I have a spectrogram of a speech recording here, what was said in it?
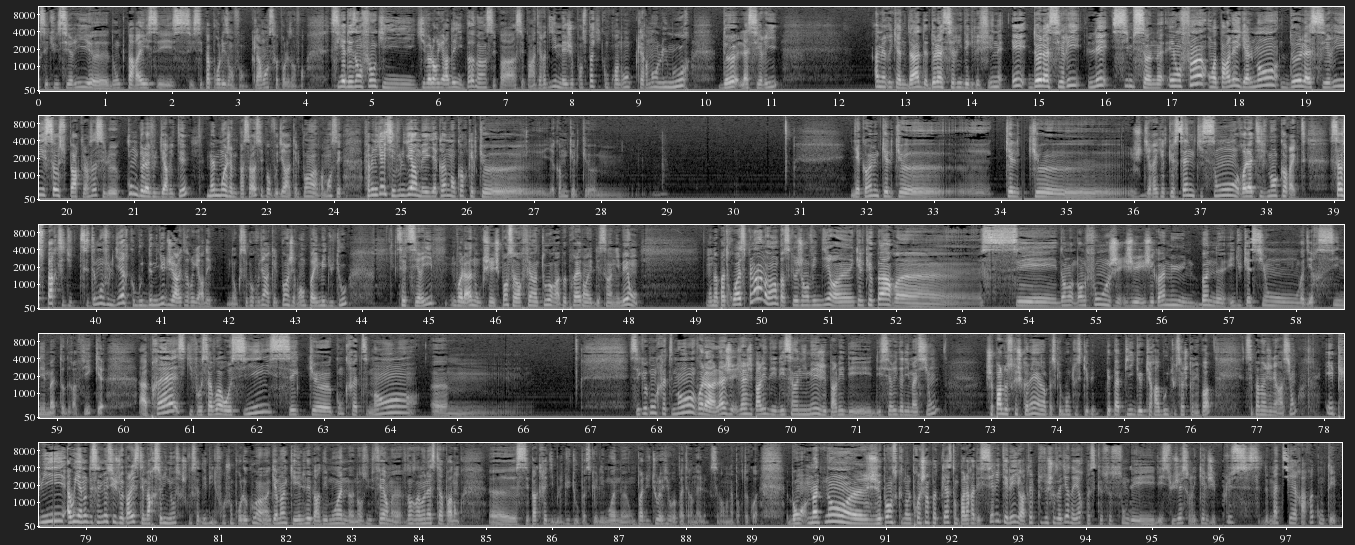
c'est une série euh, donc pareil, c'est, pas pour les enfants. Clairement, c'est pas pour les enfants. S'il y a des enfants qui, qui veulent regarder, ils peuvent, hein, c'est pas, c'est pas interdit, mais je pense pas qu'ils comprendront clairement l'humour de la série American Dad, de la série des Griffins et de la série Les Simpsons. Et enfin, on va parler également de la série South Park. Alors ça, c'est le conte de la vulgarité. Même moi, j'aime pas ça. C'est pour vous dire à quel point vraiment c'est. Family Guy, c'est vulgaire, mais il y a quand même encore quelques. Il y a quand même quelques. Il y a quand même quelques quelques, je dirais quelques scènes qui sont relativement correctes. South Park, c'est tellement vulgaire qu'au bout de deux minutes, j'ai arrêté de regarder. Donc c'est pour vous dire à quel point j'ai vraiment pas aimé du tout cette série. Voilà, donc je pense avoir fait un tour à peu près dans les dessins animés. On on n'a pas trop à se plaindre, hein, parce que j'ai envie de dire, euh, quelque part, euh, c'est dans, dans, le fond, j'ai quand même eu une bonne éducation, on va dire, cinématographique. Après, ce qu'il faut savoir aussi, c'est que concrètement, euh, c'est que concrètement, voilà, là j'ai parlé des dessins animés, j'ai parlé des, des séries d'animation. Je parle de ce que je connais, hein, parce que bon, tout ce qui est Peppa Pig, Carabouille, tout ça, je connais pas. C'est pas ma génération. Et puis, ah oui, un autre dessin animé aussi je voulais parler, c'était Marcelino. Ça, je trouve ça débile, franchement, pour le coup. Un gamin qui est élevé par des moines dans une ferme, dans un monastère, pardon. Euh, c'est pas crédible du tout, parce que les moines ont pas du tout la fibre paternelle. C'est vraiment n'importe quoi. Bon, maintenant, euh, je pense que dans le prochain podcast, on parlera des séries télé. Il y aura peut-être plus de choses à dire d'ailleurs, parce que ce sont des sujets sur lesquels j'ai plus de matière à raconter.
